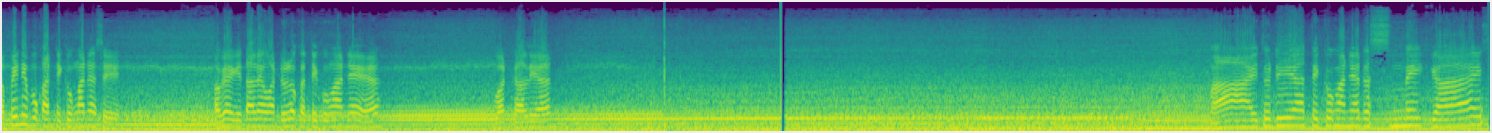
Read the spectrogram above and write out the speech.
Tapi ini bukan tikungannya sih. Oke, kita lewat dulu ke tikungannya ya. Buat kalian. Nah, itu dia tikungannya The Snake, guys.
